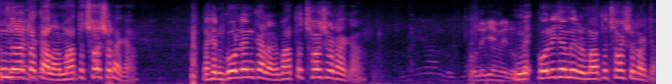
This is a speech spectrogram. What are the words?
সুন্দর একটা কালার মাত্র ছয়শো টাকা। দেখেন গোল্ডেন কালার মাত্র ছয়শো টাকা। কলিজা মেরুন। মাত্র ছয়শো টাকা।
